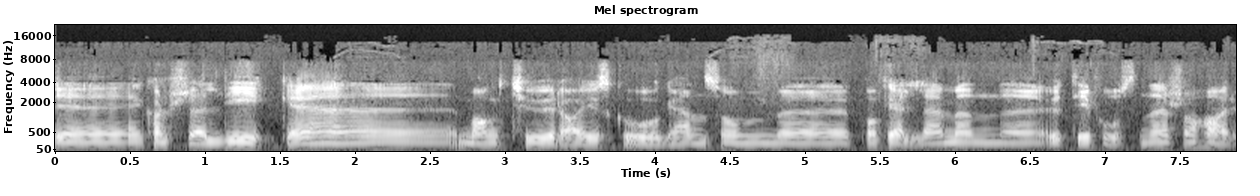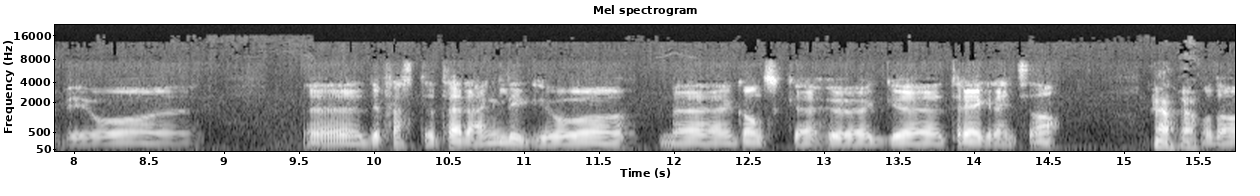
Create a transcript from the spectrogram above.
eh, kanskje like mange turer i skogen som eh, på fjellet, men eh, ute i Fosen der så har vi jo eh, De fleste terreng ligger jo med ganske høy tregrense. da. Ja. Ja. Og da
